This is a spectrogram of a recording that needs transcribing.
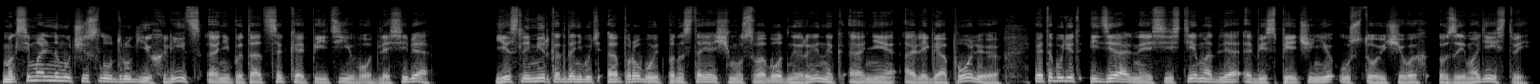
максимальному числу других лиц, а не пытаться копить его для себя. Если мир когда-нибудь опробует по-настоящему свободный рынок, а не олигополию, это будет идеальная система для обеспечения устойчивых взаимодействий.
